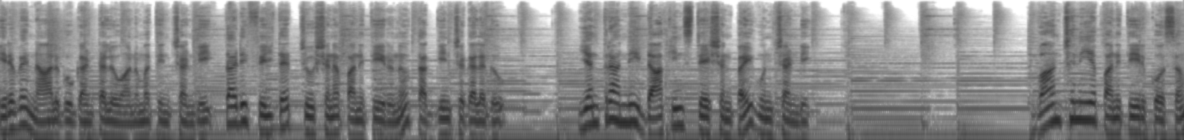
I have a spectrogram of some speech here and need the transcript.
ఇరవై నాలుగు గంటలు అనుమతించండి. తడి ఫిల్టర్ చూషణ పనితీరును తగ్గించగలదు. యంత్రాన్ని డాకింగ్ స్టేషన్పై ఉంచండి. వాంఛనీయ పనితీరు కోసం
